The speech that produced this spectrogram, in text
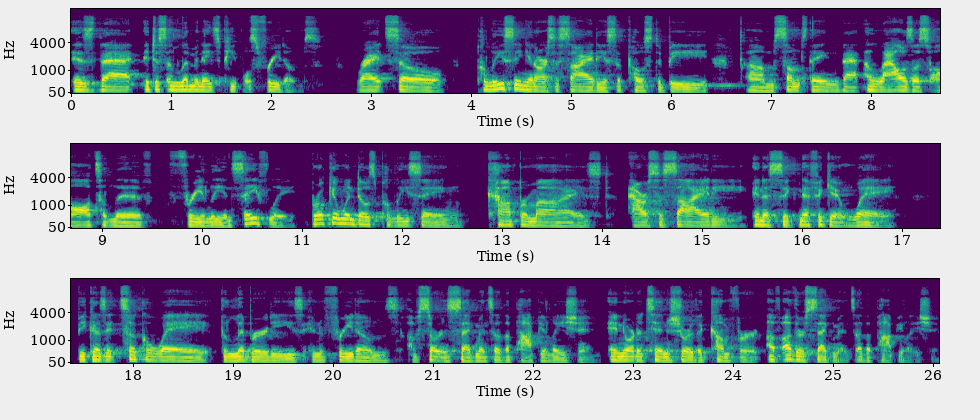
is that it just eliminates people's freedoms, right? So, policing in our society is supposed to be um, something that allows us all to live freely and safely. Broken windows policing compromised our society in a significant way because it took away the liberties and freedoms of certain segments of the population in order to ensure the comfort of other segments of the population.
